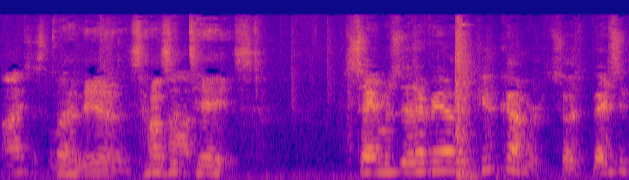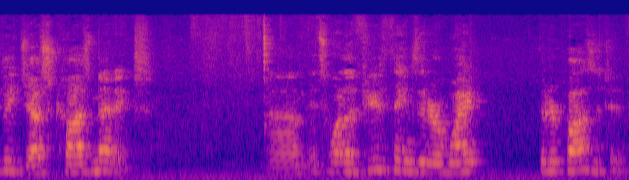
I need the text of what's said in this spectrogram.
I just love That it. is. How's it Um, taste? Same as every other cucumber. So it's basically just cosmetics. Um, it's one of the few things that are white that are positive.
